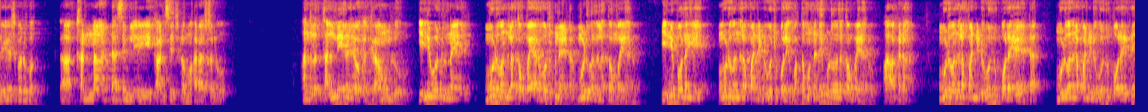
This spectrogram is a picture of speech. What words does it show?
నియోజకవర్గం కర్ణాడ్ అసెంబ్లీ కాన్స్టిట్యూన్సీలో మహారాష్ట్రలో అందులో తల్నీర్ అనే ఒక గ్రామంలో ఎన్ని ఓట్లు ఉన్నాయి? మూడు వందల తొంభై ఆరు ఓట్లు ఉన్నాయట. మూడు వందల తొంభై ఆరు ఎన్ని పోలయ్యాయి? మూడు వందల పన్నెండు ఓట్లు పోలే మొత్తం ఉన్నది మూడు వందల తొంభై ఆరు అక్కడ మూడు వందల పన్నెండు ఓట్లు పోలయ్యాయట. మూడు వందల పన్నెండు ఓట్లు పోలైతే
